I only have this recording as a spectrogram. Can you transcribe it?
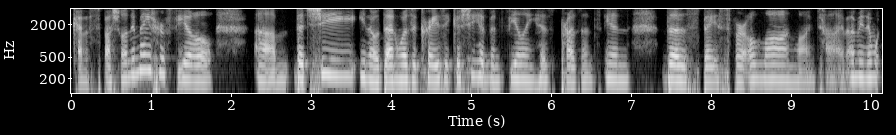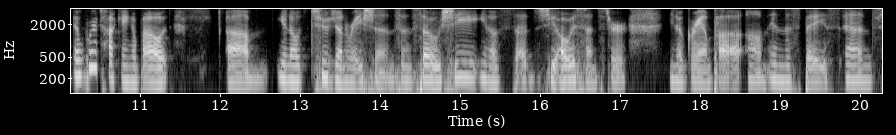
kind of special. And it made her feel um, that she, you know, then wasn't crazy because she had been feeling his presence in the space for a long, long time. I mean, and, and we're talking about, um, you know, two generations. And so she, you know, said she always sensed her you know, grandpa um, in the space. And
